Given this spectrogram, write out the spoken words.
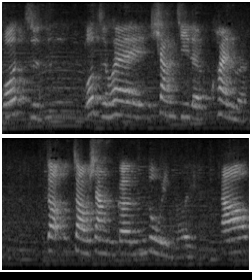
我只我只会相机的快门照照相跟录影而已，然后。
